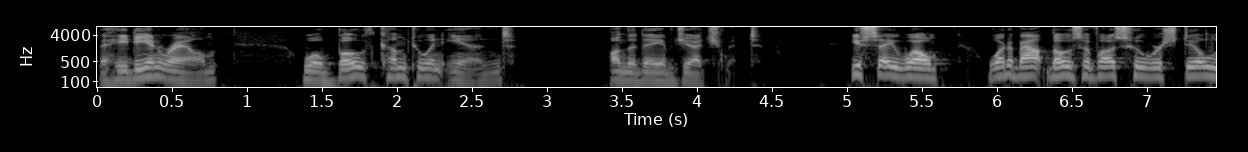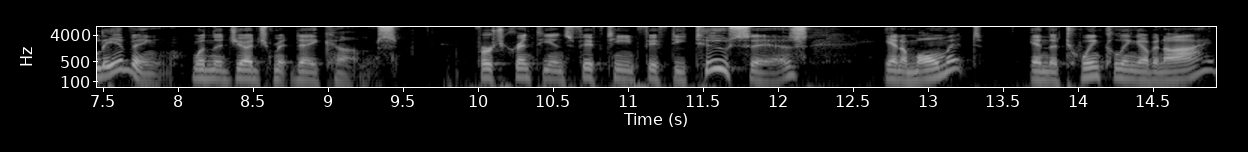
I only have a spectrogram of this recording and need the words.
the Hadean realm, will both come to an end on the day of judgment. You say, well, what about those of us who are still living when the judgment day comes? 1 Corinthians 15 52 says, In a moment, in the twinkling of an eye,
